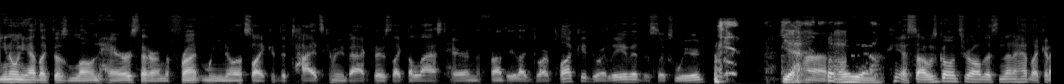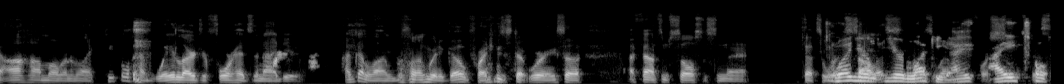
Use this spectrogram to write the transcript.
you know when you have like those lone hairs that are on the front, and when you know it's like the tide's coming back, there's like the last hair in the front. That you're like, do I pluck it? Do I leave it? This looks weird. Yeah. Um, oh yeah. yeah, so I was going through all this, and then I had like an aha moment. I'm like, people have way larger foreheads than I do. I've got a long, long way to go before I need to start worrying. So I found some solstice in that. That's. Well, you're- you're lucky. I- I told,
